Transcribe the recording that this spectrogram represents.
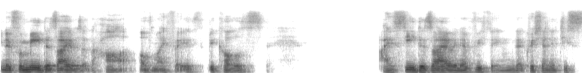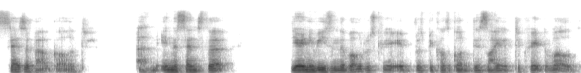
you know, for me, desire is at the heart of my faith because I see desire in everything that Christianity says about God, um, in the sense that the only reason the world was created was because God desired to create the world.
